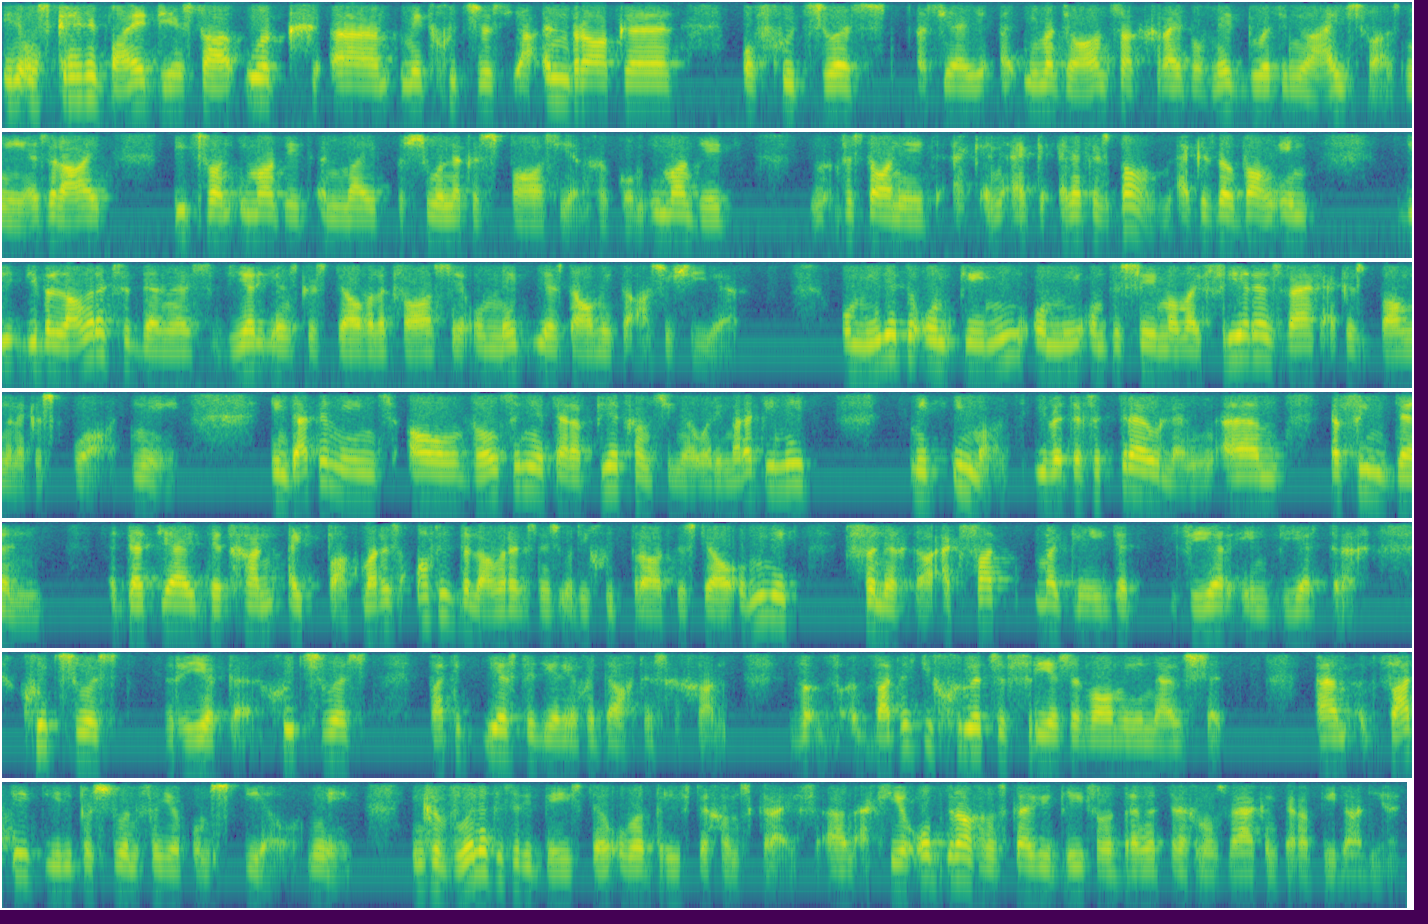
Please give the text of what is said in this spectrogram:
En ons kry dit baie deesdae ook uh met goed soos ja inbrake of goed soos as jy uh, iemand jou handsak gryp of net dood in jou huis was nie is raai iets van iemand het in my persoonlike spasie ingekom. Iemand het verstaan jy ek en ek en ek is bang. Ek is nou bang en die die belangrikste ding is weer eens gestel wil ek vir haar sê om net eers daarmee te assosieer om nie dit te ontken nie om nie om te sê maar my vrede is weg ek is bang en ek is kwaad. Nee. En dat 'n mens al wil nie 'n terapeut gaan sien nou oor nie maar dat jy net met iemand, jy weet 'n vertroueling, ehm, 'n um, vriendin dat jy dit gaan uitpak. Maar dit is altyd belangrik as mens oor die goed praat gestel om nie net vinnig daar. Ek vat my kliënte weer en weer terug. Goed soos reuke, goed soos wat het eers deur jou gedagtes gegaan? W wat is die grootste vrese waarmee jy nou sit? Ehm um, wat het hierdie persoon vir jou kom steel, nê? Nee. En gewoonlik is dit die beste om 'n brief te gaan skryf. Ehm um, ek gee 'n opdrag en ons skryf die brief en ons bring dit terug in ons werk en terapie daardeur.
